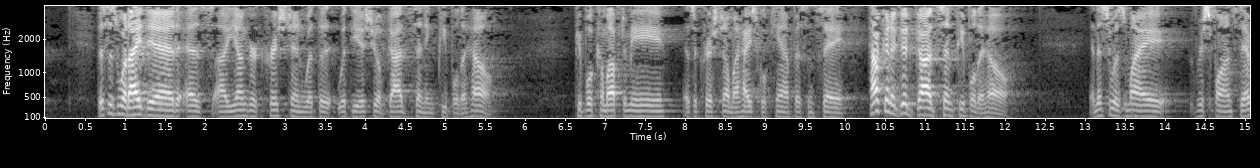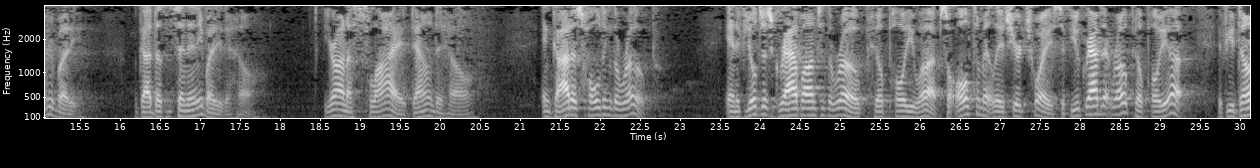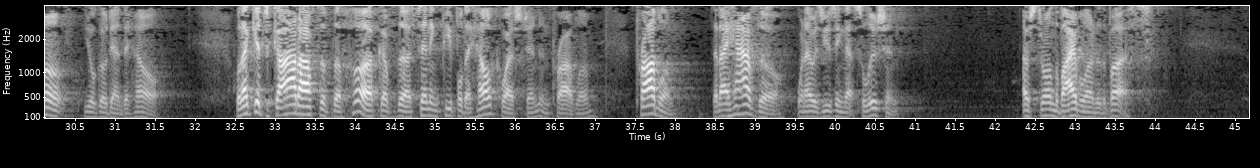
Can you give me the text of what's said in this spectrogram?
This is what I did as a younger Christian with the, with the issue of God sending people to hell. People come up to me as a Christian on my high school campus and say, how can a good God send people to hell? And this was my response to everybody. God doesn't send anybody to hell. You're on a slide down to hell, and God is holding the rope. And if you'll just grab onto the rope, He'll pull you up. So ultimately, it's your choice. If you grab that rope, He'll pull you up. If you don't, you'll go down to hell. Well, that gets God off of the hook of the sending people to hell question and problem. Problem that I have though, when I was using that solution, I was throwing the Bible under the bus.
